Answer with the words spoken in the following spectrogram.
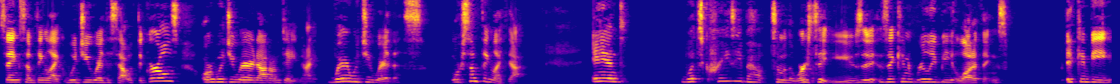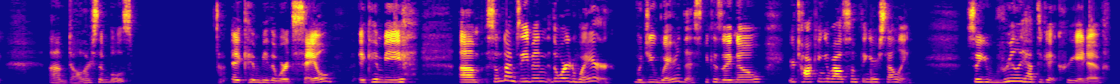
saying something like, Would you wear this out with the girls or would you wear it out on date night? Where would you wear this? Or something like that. And what's crazy about some of the words that you use is it can really be a lot of things. It can be um, dollar symbols, it can be the word sale. It can be um, sometimes even the word wear. Would you wear this? Because they know you're talking about something you're selling. So you really have to get creative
